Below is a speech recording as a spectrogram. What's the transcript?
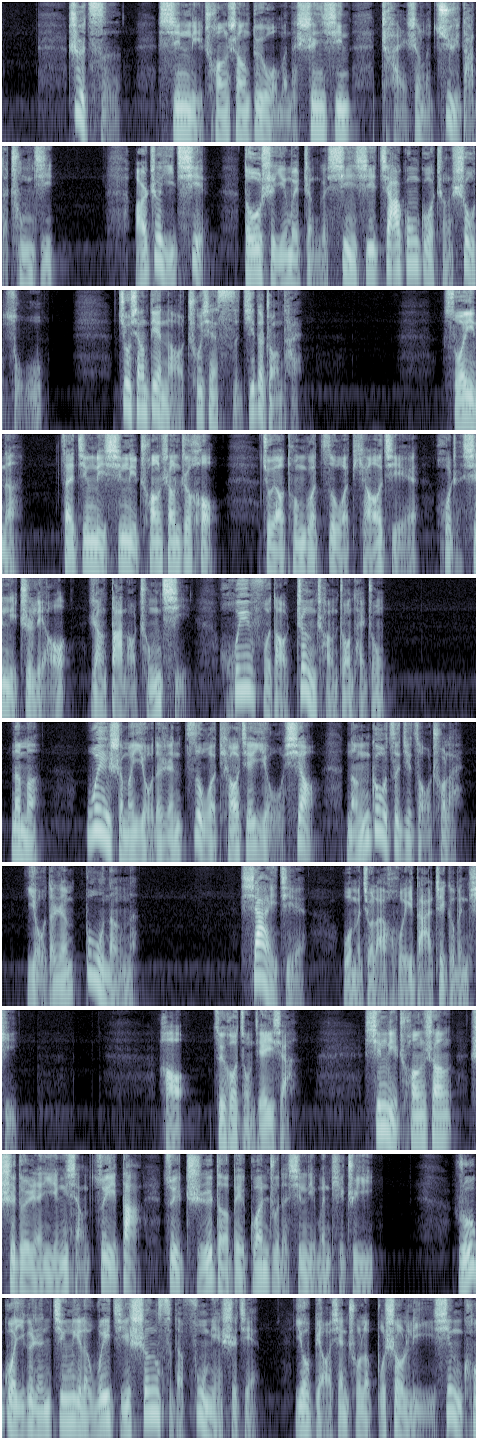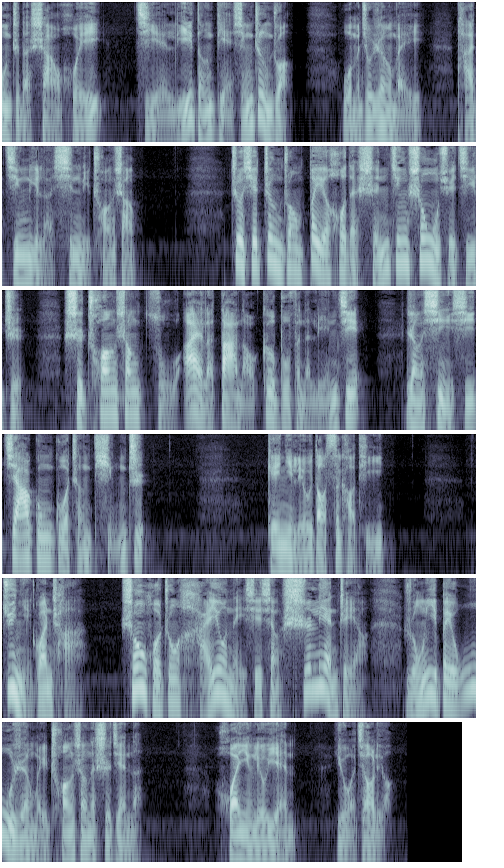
至此。心理创伤对我们的身心产生了巨大的冲击，而这一切都是因为整个信息加工过程受阻，就像电脑出现死机的状态。所以呢，在经历心理创伤之后，就要通过自我调节或者心理治疗，让大脑重启，恢复到正常状态中。那么，为什么有的人自我调节有效，能够自己走出来，有的人不能呢？下一节我们就来回答这个问题。好，最后总结一下，心理创伤是对人影响最大、最值得被关注的心理问题之一。如果一个人经历了危及生死的负面事件，又表现出了不受理性控制的闪回、解离等典型症状，我们就认为他经历了心理创伤。这些症状背后的神经生物学机制是创伤阻碍了大脑各部分的连接。让信息加工过程停滞。给你留一道思考题：据你观察，生活中还有哪些像失恋这样容易被误认为创伤的事件呢？欢迎留言与我交流。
